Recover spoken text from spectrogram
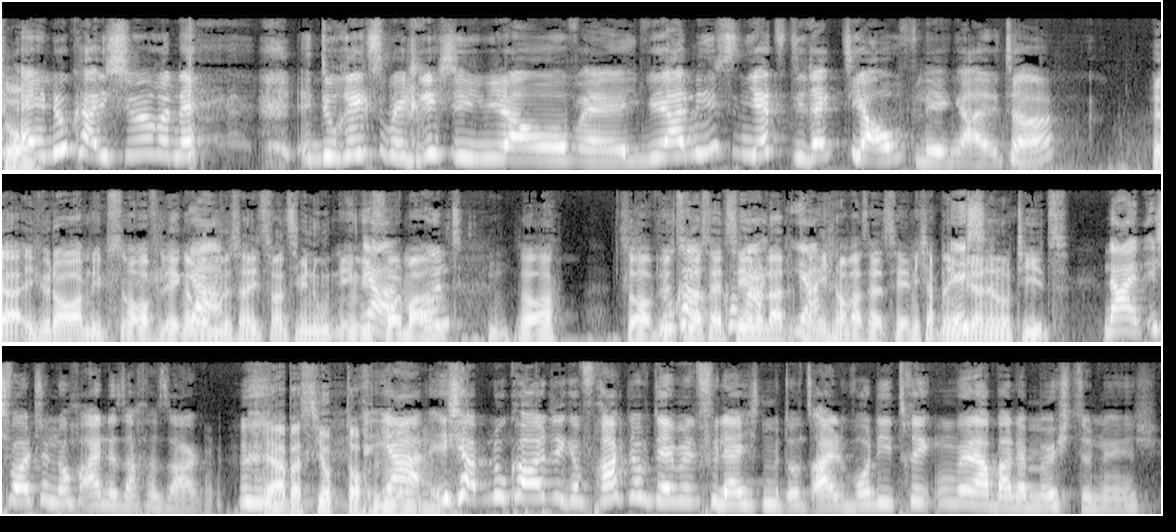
So. Ey, Luca, ich schwöre, ne, du regst mich richtig wieder auf, ey. Ich will am liebsten jetzt direkt hier auflegen, Alter. Ja, ich würde auch am liebsten auflegen, aber Ja. wir müssen ja die 20 Minuten irgendwie Ja, voll machen. und? So. So, willst Luca, du was erzählen mal, oder kann ja. ich noch was erzählen? Ich habe nämlich Ich- wieder eine Notiz. Nein, ich wollte noch eine Sache sagen. Ja, aber es juckt doch Ja, niemanden. ich habe Luca heute gefragt, ob der mit vielleicht mit uns allen Body trinken will, aber der möchte nicht.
